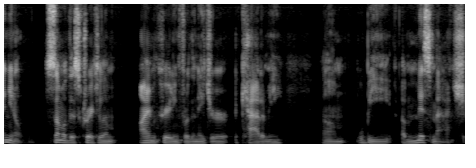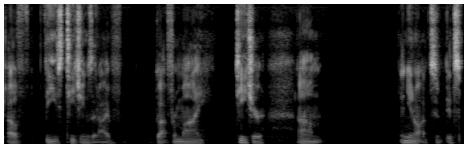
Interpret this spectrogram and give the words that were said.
and you know some of this curriculum I'm creating for the Nature Academy um, will be a mismatch of these teachings that I've got from my teacher. Um, and, you know, it's, it's,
